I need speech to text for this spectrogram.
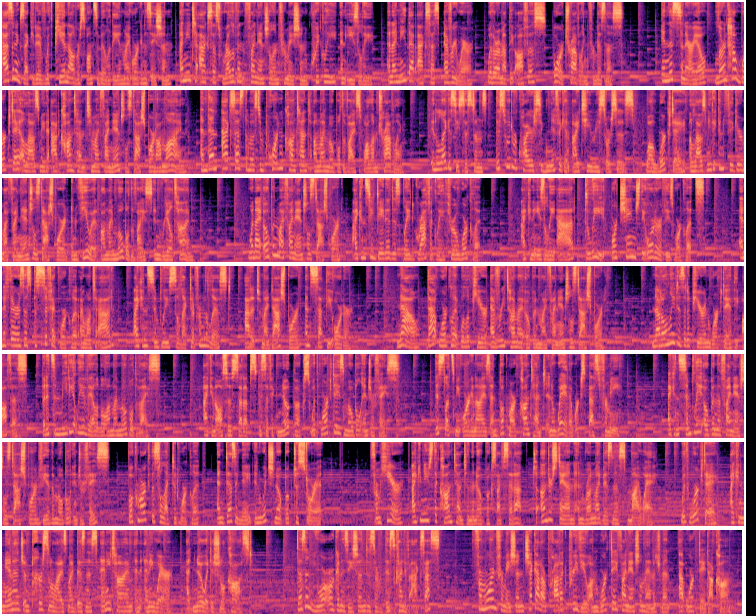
As an executive with P&L responsibility in my organization, I need to access relevant financial information quickly and easily, and I need that access everywhere, whether I'm at the office or traveling for business. In this scenario, learn how Workday allows me to add content to my financials dashboard online, and then access the most important content on my mobile device while I'm traveling. In legacy systems, this would require significant IT resources, while Workday allows me to configure my financials dashboard and view it on my mobile device in real time. When I open my financials dashboard, I can see data displayed graphically through a worklet. I can easily add, delete, or change the order of these worklets. And if there is a specific worklet I want to add, I can simply select it from the list, add it to my dashboard, and set the order. Now, that worklet will appear every time I open my financials dashboard. Not only does it appear in Workday at the office, but it's immediately available on my mobile device. I can also set up specific notebooks with Workday's mobile interface. This lets me organize and bookmark content in a way that works best for me. I can simply open the financials dashboard via the mobile interface, bookmark the selected worklet, and designate in which notebook to store it from here, I can use the content in the notebooks I've set up to understand and run my business my way. With Workday, I can manage and personalize my business anytime and anywhere at no additional cost. Doesn't your organization deserve this kind of access? For more information, check out our product preview on Workday Financial Management at workday.com.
